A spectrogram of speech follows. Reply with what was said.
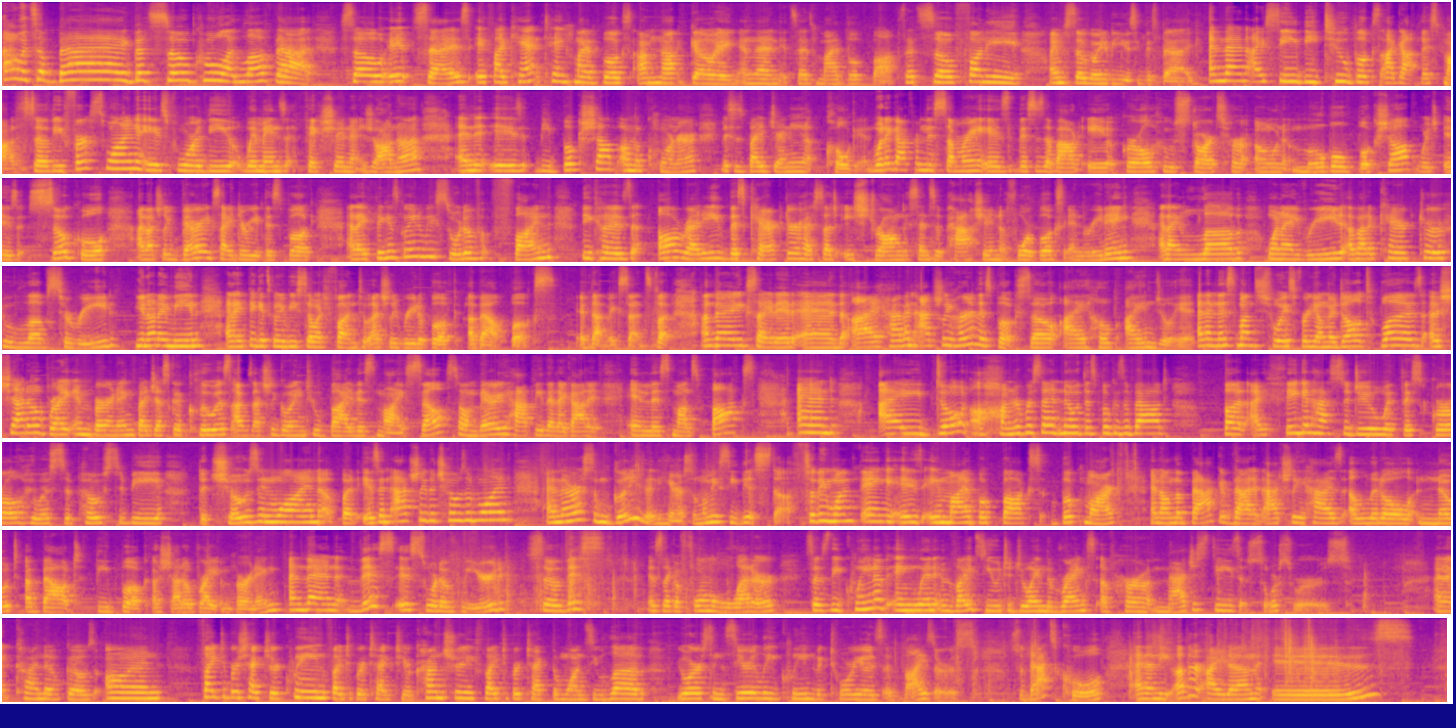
Oh, it's a bag! That's so cool. I love that. So it says, if I can't take my books, I'm not going. And then it says my book box. That's so funny. I'm so going to be using this bag. And then I see the two books I got this month. So the first one is for the women's fiction genre. And it is The Bookshop on the Corner. This is by Jenny Colgan. What I got from this summary is this is about a girl who starts her own mobile bookshop, which is so cool. I'm actually very excited to read this book. And I think it's going to be sort of fun because already this character has such a strong sense of passion for books and reading. And I love when I read about a character who loves to read, you know what I mean? And I think it's going to be so much fun to actually read a book about books if that makes sense. But I'm very excited and I haven't actually heard of this book so I hope I enjoy it. And then this month's choice for young adult was A Shadow Bright and Burning by Jessica Cluess. I was actually going to buy this myself so I'm very happy that I got it in this month's box. And I don't 100% know what this book is about but I think it has to do with this girl who is supposed to be the chosen one but isn't actually the chosen one. And there are some goodies in here so let me see this stuff. So the one thing is a My Book Box bookmark and on the back of that it actually has a little note about the book A Shadow Bright and Burning. And then this is sort of weird. So this is like a formal letter says the Queen of England invites you to join the ranks of Her Majesty's sorcerers. And it kind of goes on. Fight to protect your queen, fight to protect your country, fight to protect the ones you love. Yours sincerely, Queen Victoria's advisors. So that's cool. And then the other item is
